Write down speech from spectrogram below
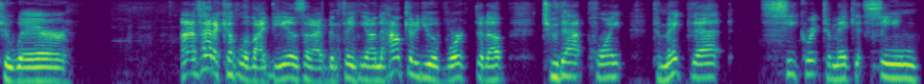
to where I've had a couple of ideas that I've been thinking on. How could you have worked it up to that point to make that secret, to make it seem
